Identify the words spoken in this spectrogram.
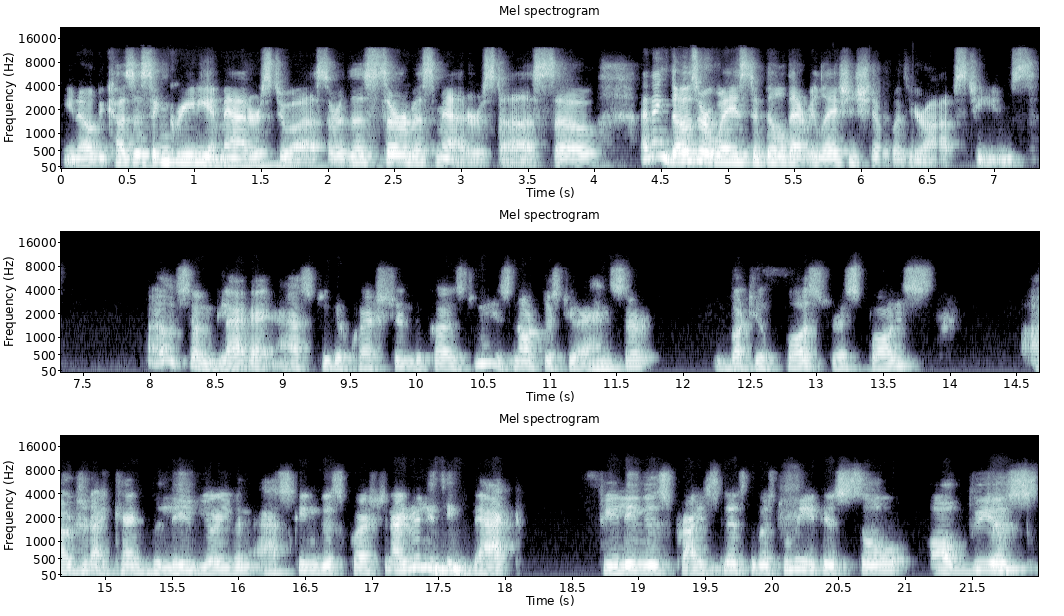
you know, because this ingredient matters to us or this service matters to us. So I think those are ways to build that relationship with your ops teams. I also am glad I asked you the question because to me, it's not just your answer, but your first response. Arjun, I can't believe you're even asking this question. I really think that feeling is priceless because to me it is so obvious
